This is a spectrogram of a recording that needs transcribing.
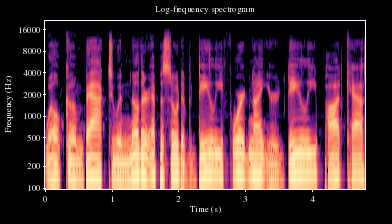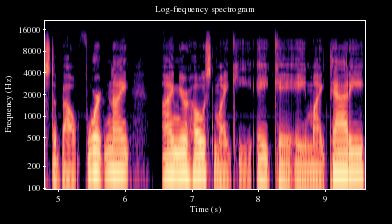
Welcome back to another episode of Daily Fortnite, your daily podcast about Fortnite. I'm your host, Mikey, aka Mike Daddy,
